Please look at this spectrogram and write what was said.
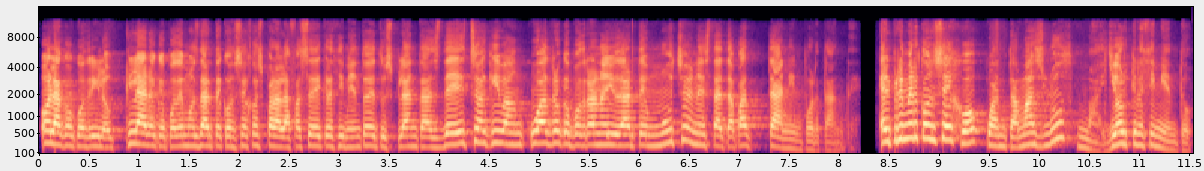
Hola Cocodrilo, claro que podemos darte consejos para la fase de crecimiento de tus plantas. De hecho, aquí van cuatro que podrán ayudarte mucho en esta etapa tan importante. El primer consejo, cuanta más luz, mayor crecimiento.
